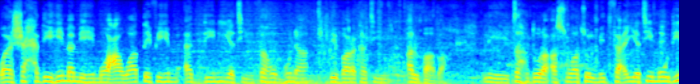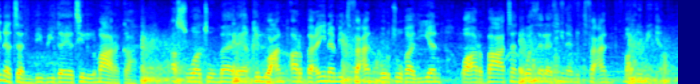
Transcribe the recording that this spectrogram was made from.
وشحذ هممهم وعواطفهم الدينية فهم هنا ببركة البابا. لتهدر أصوات المدفعية مودنة ببداية المعركة. أصوات ما لا يقل عن أربعين مدفعا برتغاليا وأربعة وثلاثين مدفعا مغربيا.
